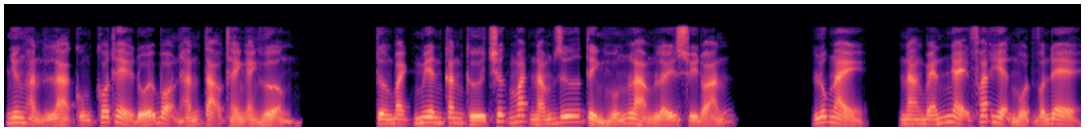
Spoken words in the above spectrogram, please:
nhưng hẳn là cũng có thể đối bọn hắn tạo thành ảnh hưởng. Tường Bạch Miên căn cứ trước mắt nắm giữ tình huống làm lấy suy đoán. Lúc này, nàng bén nhạy phát hiện một vấn đề.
